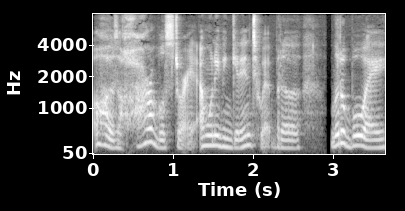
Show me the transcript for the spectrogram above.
oh, it was a horrible story. I won't even get into it, but a little boy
